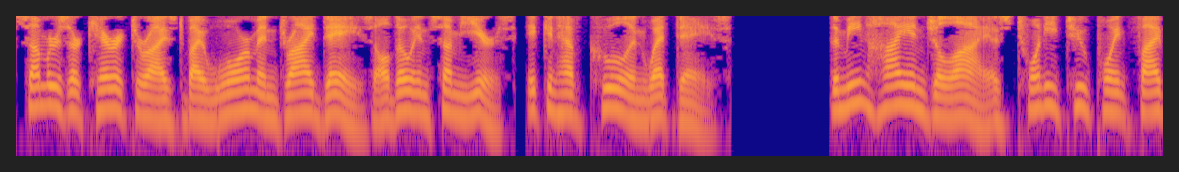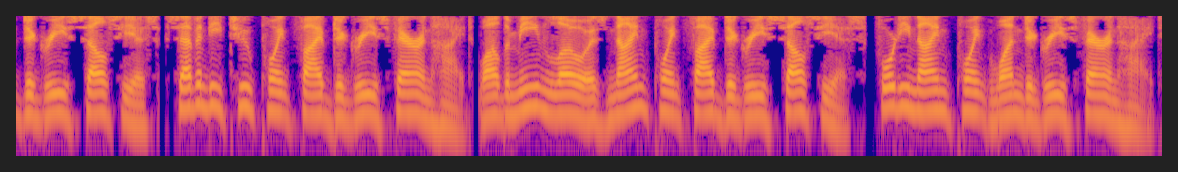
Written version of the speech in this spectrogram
summers are characterized by warm and dry days although in some years, it can have cool and wet days. The mean high in July is 22.5 degrees Celsius (72.5 degrees Fahrenheit), while the mean low is 9.5 degrees Celsius (49.1 degrees Fahrenheit).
